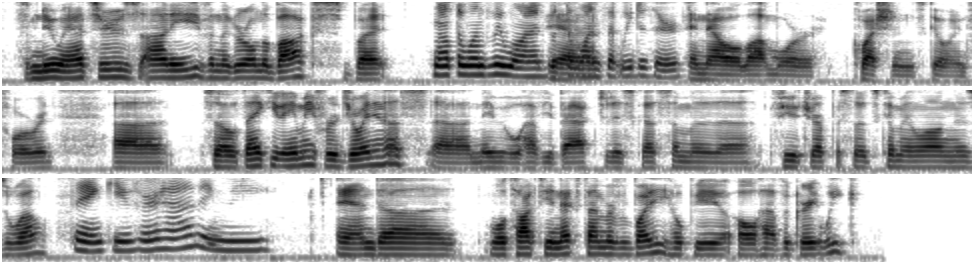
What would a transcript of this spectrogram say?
some new answers on Eve and the girl in the box, but Not the ones we wanted, but the ones that we deserved. and now a lot more questions going forward. Uh, so thank you, Aimee, for joining us. Uh, maybe we'll have you back to discuss some of the future episodes coming along as well. Thank you for having me. And uh, we'll talk to you next time, everybody. Hope you all have a great week.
